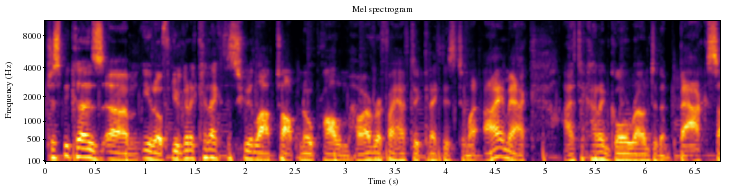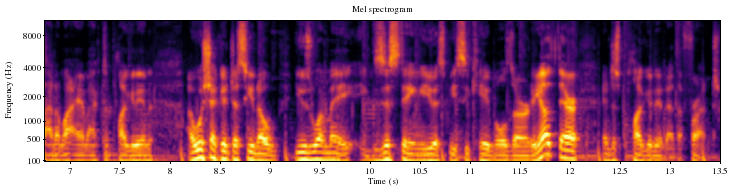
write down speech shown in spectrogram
just because, um, you know, if you're gonna connect this to your laptop, no problem. However, if I have to connect this to my iMac, I have to kind of go around to the back side of my iMac to plug it in. I wish I could just, you know, use one of my existing USB-C cables already out there and just plug it in at the front.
